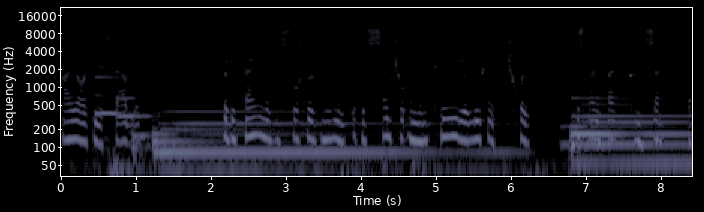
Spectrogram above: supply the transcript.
hierarchy established. The defanging of these socialist movements is essential in maintaining the illusion of choice, this manufactured consent that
